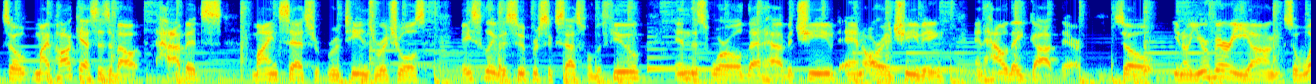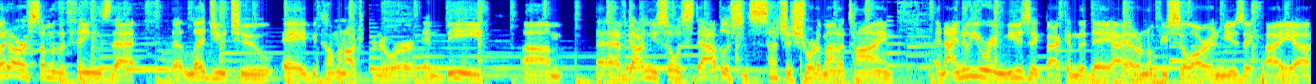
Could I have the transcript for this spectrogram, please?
so my podcast is about habits mindsets routines rituals basically the super successful the few in this world that have achieved and are achieving and how they got there so you know you're very young so what are some of the things that that led you to a become an entrepreneur and b um, have gotten you so established in such a short amount of time and i knew you were in music back in the day i, I don't know if you still are in music i uh,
